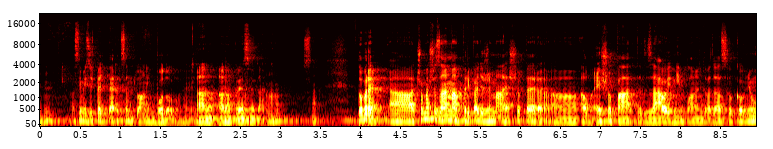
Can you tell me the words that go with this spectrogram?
Uh-huh. Asi myslíš 5 percentuálnych bodov, hej? Áno, áno, presne tak. Uh-huh. Dobre, čo ma ešte zaujíma v prípade, že má e-shopper alebo e-shopár teda záujem implementovať zásilkovňu,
